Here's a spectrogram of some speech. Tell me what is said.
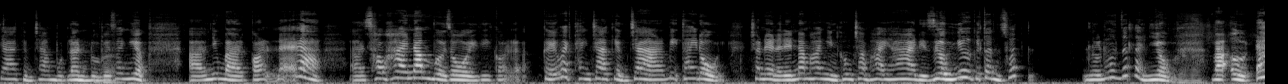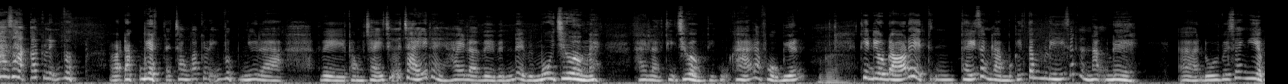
tra kiểm tra một lần đối với vâng. doanh nghiệp à, nhưng mà có lẽ là à, sau 2 năm vừa rồi thì có lẽ kế hoạch thanh tra kiểm tra bị thay đổi cho nên là đến năm 2022 thì dường như cái tần suất lớn hơn rất là nhiều vâng. và ở đa dạng các lĩnh vực và đặc biệt là trong các lĩnh vực như là về phòng cháy chữa cháy này hay là về vấn đề về môi trường này hay là thị trường thì cũng khá là phổ biến vâng. thì điều đó để thấy rằng là một cái tâm lý rất là nặng nề à, đối với doanh nghiệp.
